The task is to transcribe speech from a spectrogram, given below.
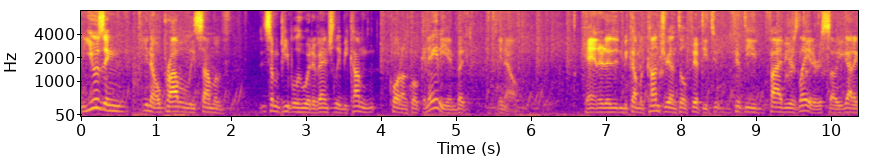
Using, you know, probably some of some people who would eventually become quote unquote Canadian, but you know, Canada didn't become a country until 52, 55 years later, so you gotta...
